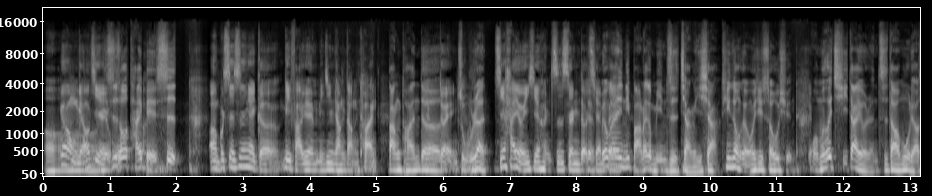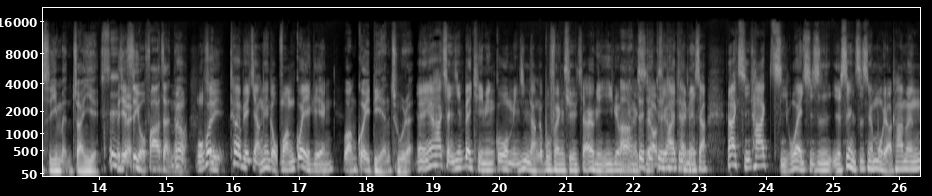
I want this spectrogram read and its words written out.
哦，因为我们了解，你是说台北市？呃，不是，是那个立法院民进党党团党团的对主任。其实还有一些很资深的前辈，没有关系，你把那个名字讲一下，听众可能会去搜寻。我们会期待有人知道幕僚是一门专业，是而且是有发展的。没有，我会特别讲那个王桂莲，王桂莲主任，对因为他曾经被提名过民进党的部分区，在二零一六年的时候，所以他台面上。那其他几位其实也是很资深幕僚，他们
